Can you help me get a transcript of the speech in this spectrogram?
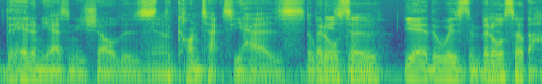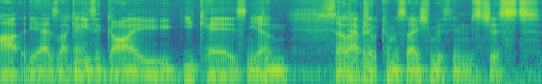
the head on he has on his shoulders, Yeah. the contacts he has, The but also yeah, the wisdom, but also the heart that he has. Like he's a guy who, who cares, and you Yeah. can So having actual- a conversation with him is just.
